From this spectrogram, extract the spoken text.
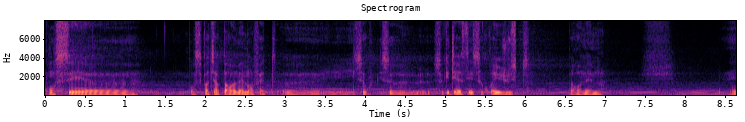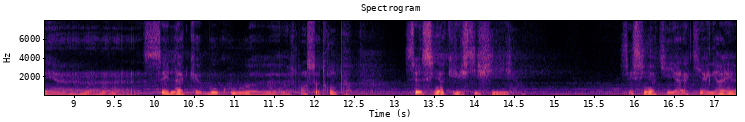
pensaient partir par eux-mêmes en fait. Euh, ceux, qui étaient restés se croyaient juste par eux-mêmes. Et euh, c'est là que beaucoup, euh, je pense, se trompent. C'est le Seigneur qui justifie, c'est le Seigneur qui, agrée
